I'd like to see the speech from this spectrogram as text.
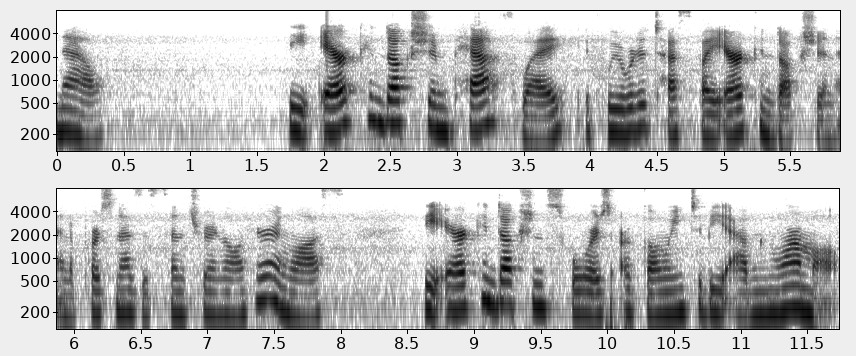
Now, the air conduction pathway, if we were to test by air conduction and a person has a sensory neural hearing loss, the air conduction scores are going to be abnormal.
